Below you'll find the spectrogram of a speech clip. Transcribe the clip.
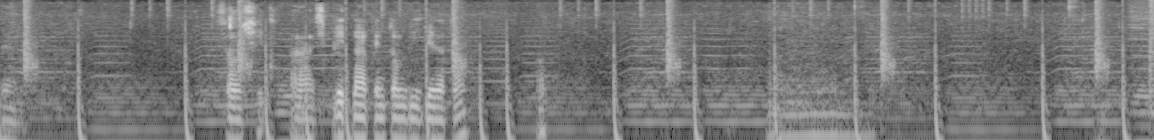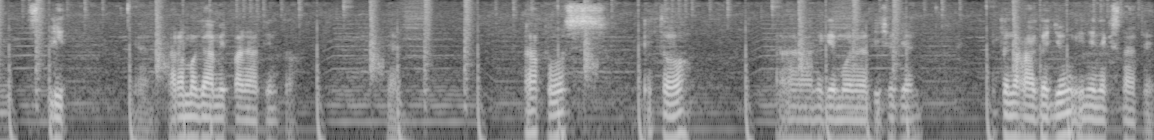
Ayan. So, ah, split natin tong video na to. Oh. Split. Yan. Para magamit pa natin to. Yan. Tapos, ito, ah lagay muna natin siya dyan. Ito na kagad yung ininext natin.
